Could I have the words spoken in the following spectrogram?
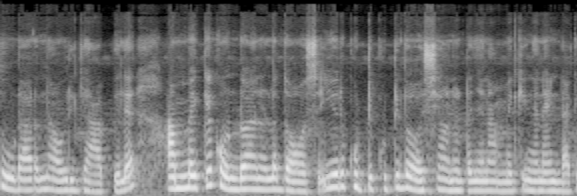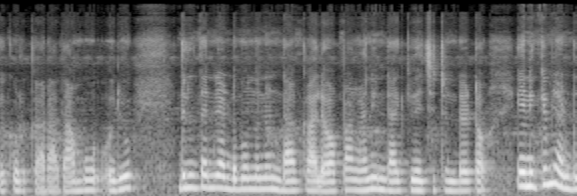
ചൂടാറുന്ന ആ ഒരു ഗ്യാപ്പിൽ അമ്മയ്ക്ക് കൊണ്ടുപോകാനുള്ള ദോശ. ഈ ഒരു കുട്ടി കുട്ടി ദോശയാണ് കേട്ടോ ഞാൻ അമ്മയ്ക്ക് ഇങ്ങനെ ഉണ്ടാക്കി കൊടുക്കാറ്. അതാകുമ്പോൾ ഒരു ഇതിൽ തന്നെ രണ്ട് മൂന്നെണ്ണം ഉണ്ടാക്കാമല്ലോ അപ്പോൾ അങ്ങനെ ഉണ്ടാക്കി വെച്ചിട്ടുണ്ട് കേട്ടോ. എനിക്കും രണ്ട്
